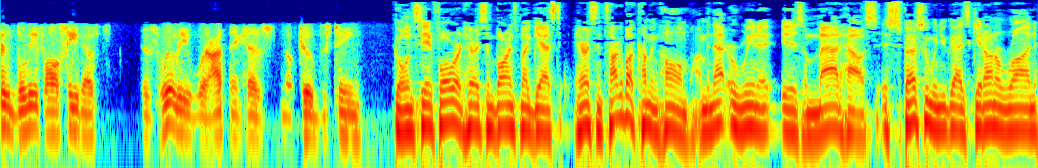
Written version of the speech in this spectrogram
his belief all season is really what I think has you know, fueled this team. Golden State forward, Harrison Barnes, my guest. Harrison, talk about coming home. I mean, that arena is a madhouse, especially when you guys get on a run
